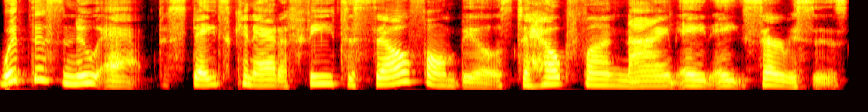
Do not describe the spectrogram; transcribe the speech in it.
with this new act, states can add a fee to cell phone bills to help fund 988 services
